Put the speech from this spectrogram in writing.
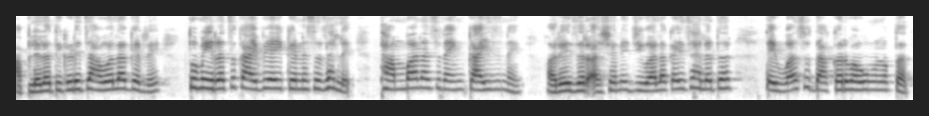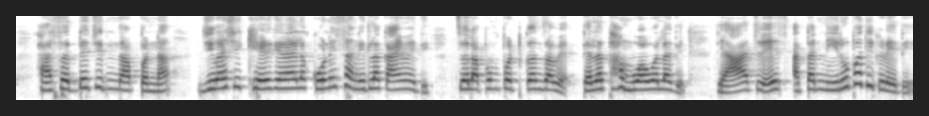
आपल्याला तिकडे जावं लागेल रे. तो मीराचं काय बी ऐकण्याचं झालंय. थांबानाच नाही काहीच नाही. अरे जर अशाने जीवाला काही झालं तर? तेव्हा सुधाकर भाऊ म्हणू लागतात हा सध्याची आपण ना. जीवाशी खेळ खेळायला कोणी सांगितलं काय माहिती? चल आपण पटकन जाऊया. त्याला थांबवावं लागेल. त्याच वेळेस आता निरूपा तिकडे येते.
